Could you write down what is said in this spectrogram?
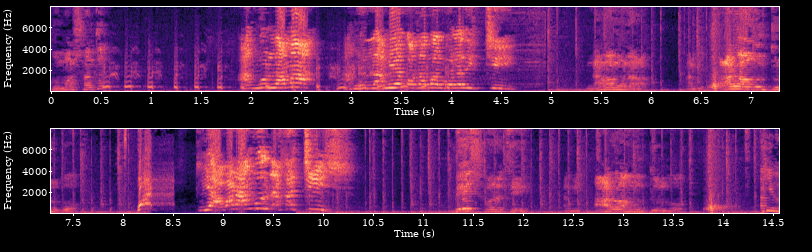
তোমার সাথে? আঙ্গুল নামা আঙ্গুল নামিয়ে কথা বল বলে দিচ্ছি। নামাবো না আমি আরও আঙুল তুলবো। তুই আবার আঙ্গুল দেখাচ্ছিস? বেশ করেছি আমি আরও আঙুল তুলবো। কি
